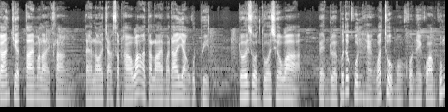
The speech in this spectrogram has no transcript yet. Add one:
การณ์เฉียดตายมาหลายครั้ง แต่ลอยจากสภาวะอันตรายมาได้อย่างหวุดหวิด โดยส่วนตัวเชื่อว่า เป็นด้วยพุทธคุณแห่งวัตถุมงคลให้ความคุ้ม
